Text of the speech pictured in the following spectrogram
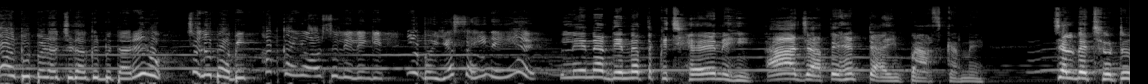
और भी बड़ा चढ़ा कर बता रहे हो। चलो भाभी हम कहीं और से ले लेंगे। ये भैया सही नहीं है। लेना देना तो कुछ है नहीं। आ जाते हैं टाइम पास करने। चल बे छोटू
